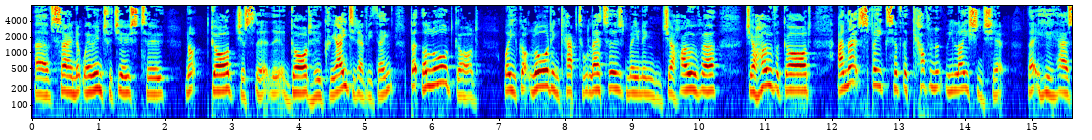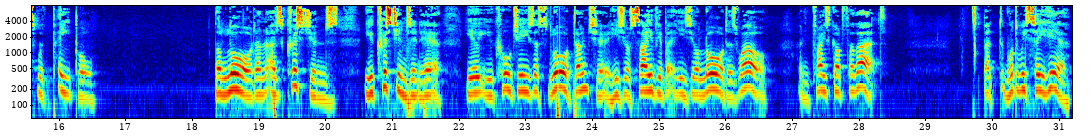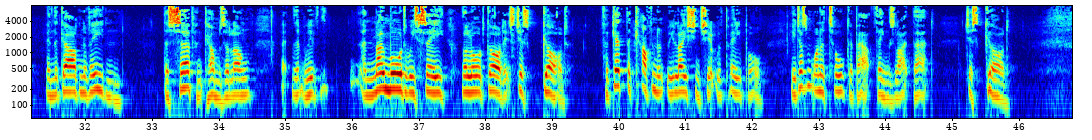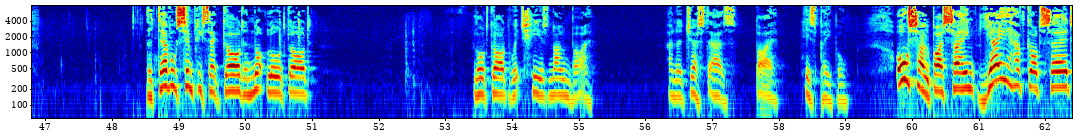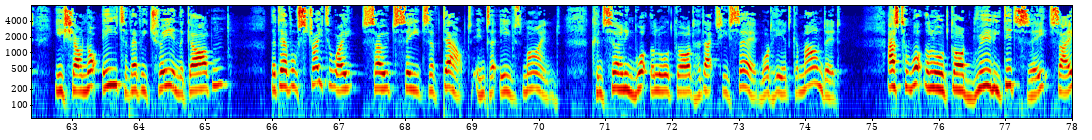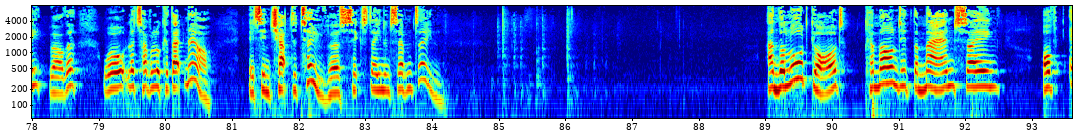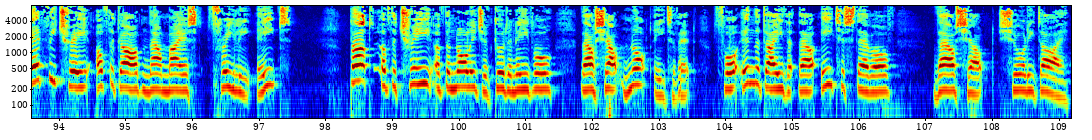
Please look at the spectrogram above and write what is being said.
of saying that we're introduced to not God, just the, the God who created everything, but the Lord God, where you've got Lord in capital letters, meaning Jehovah, Jehovah God, and that speaks of the covenant relationship that he has with people the Lord. And as Christians, you Christians in here, you, you call Jesus Lord, don't you? He's your Saviour, but He's your Lord as well. And praise God for that. But what do we see here in the Garden of Eden? The serpent comes along uh, and no more do we see the Lord God. It's just God. Forget the covenant relationship with people. He doesn't want to talk about things like that. Just God. The devil simply said God and not Lord God. Lord God, which he is known by and addressed as by his people. Also by saying, yea, have God said, ye shall not eat of every tree in the garden. The devil straightway sowed seeds of doubt into Eve's mind concerning what the Lord God had actually said, what he had commanded. As to what the Lord God really did see, say, rather, well, let's have a look at that now. It's in chapter 2, verse 16 and 17. And the Lord God commanded the man saying, of every tree of the garden thou mayest freely eat, but of the tree of the knowledge of good and evil thou shalt not eat of it, for in the day that thou eatest thereof, thou shalt surely die.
